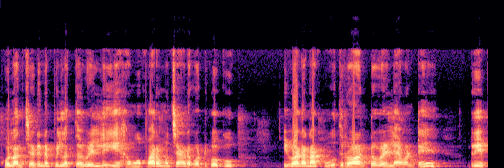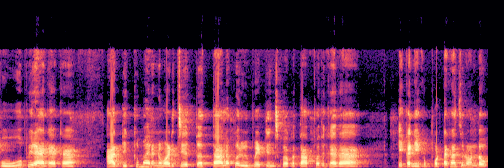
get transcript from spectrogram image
కులం చెడిన పిల్లతో వెళ్ళి ఇహము పరము చెడగొట్టుకోకు. ఇవాళ నా కూతురు అంటూ వెళ్ళావంటే రేపు ఊపిరాగాక ఆ దిక్కుమారిన వాడి చేత్తో తల పరుగు పెట్టించుకోక తప్పదు కదా. ఇక నీకు పుట్టగతులు ఉండవు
